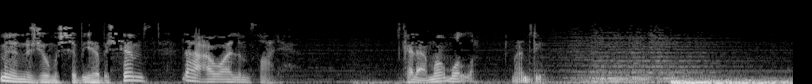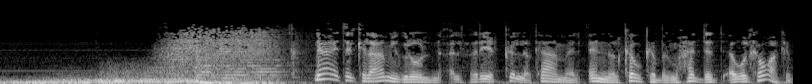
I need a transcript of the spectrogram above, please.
من النجوم الشبيهة بالشمس لها عوالم صالحة. كلامهم والله ما أدري. نهاية الكلام يقولون الفريق كله كامل إنه الكوكب المحدد أو الكواكب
